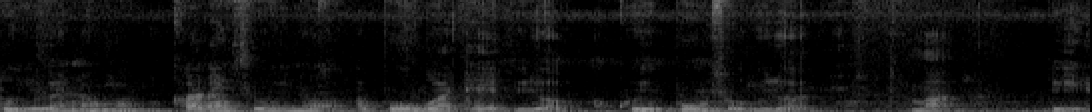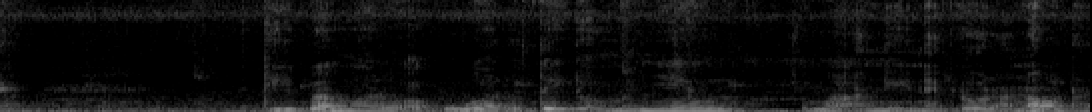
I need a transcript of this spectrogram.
ခွေပဲနော်ခါတိုင်းဆိုရင်တော့အပူပါထည့်ပြီးတော့အခွေပူဆိုပြီးတော့မှပေးတယ်ဒီဘက်မှာတော့အပူကတော့တိတ်တော့မမြင်ဘူးကျွန်မအနေနဲ့ပြောတာနော်ဒါ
